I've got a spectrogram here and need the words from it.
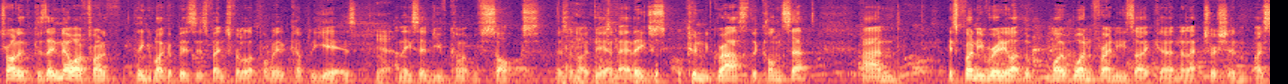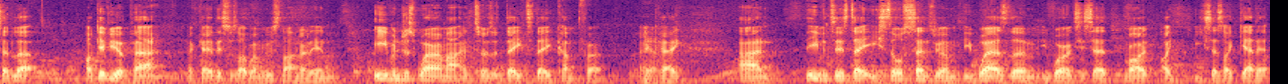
tried to because they know I've tried to think of like a business venture for probably a couple of years, Yeah. and they said you've come up with socks as an idea, and they, they just couldn't grasp the concept. And it's funny, really. Like the, my one friend, he's like an electrician. I said, "Look, I'll give you a pair." Okay, this was like when we were starting early, and even just where I'm at in terms of day-to-day comfort. Yeah. Okay, and even to this day, he still sends me them. He wears them. He works. He said, "Right," I, he says, "I get it."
